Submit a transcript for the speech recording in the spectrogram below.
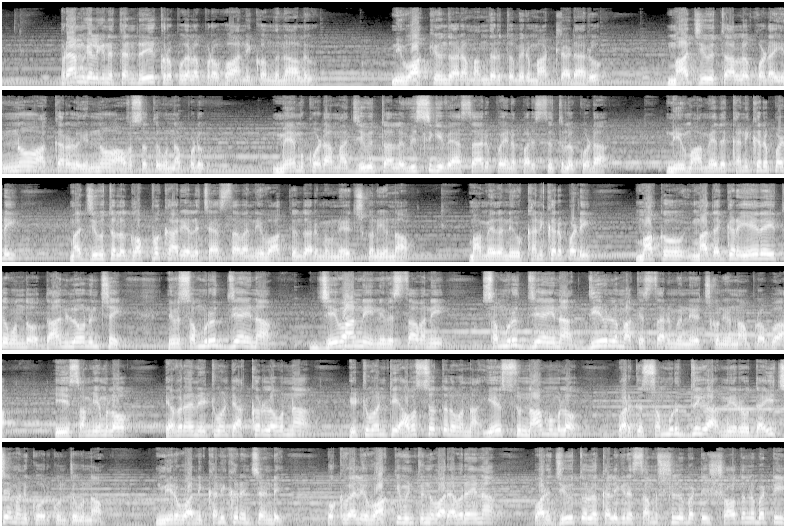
ప్రేమ కలిగిన తండ్రి కృపగల ప్రభాని కొందనాలు నీ వాక్యం ద్వారా అందరితో మీరు మాట్లాడారు. మా జీవితాల్లో కూడా ఎన్నో అక్కరలు ఎన్నో అవసరత ఉన్నప్పుడు మేము కూడా మా జీవితాల్లో విసిగి వేసారిపోయిన పరిస్థితుల్లో కూడా నీవు మా మీద కనికరపడి మా జీవితంలో గొప్ప కార్యాలు చేస్తావని నీ వాక్యం ద్వారా మేము నేర్చుకుని ఉన్నాం. మా మీద నీవు కనికరపడి మాకు మా దగ్గర ఏదైతే ఉందో దానిలో నుంచి నీవు సమృద్ధి అయిన జీవాన్ని నీవు ఇస్తావని సమృద్ధి అయిన దీవులు మాకు ఇస్తారని మేము నేర్చుకుని ఉన్నాం ప్రభా. ఈ సమయంలో ఎవరైనా ఎటువంటి అక్కర్లో ఉన్నా ఎటువంటి అవసరతలు ఉన్నా యేసు నామములో వారికి సమృద్ధిగా మీరు దయచేయమని కోరుకుంటూ ఉన్నాం. మీరు వారిని కనికరించండి. ఒకవేళ ఈ వాక్యం వింటున్న వారు ఎవరైనా వారి జీవితంలో కలిగిన సమస్యలు బట్టి శోధనలు బట్టి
